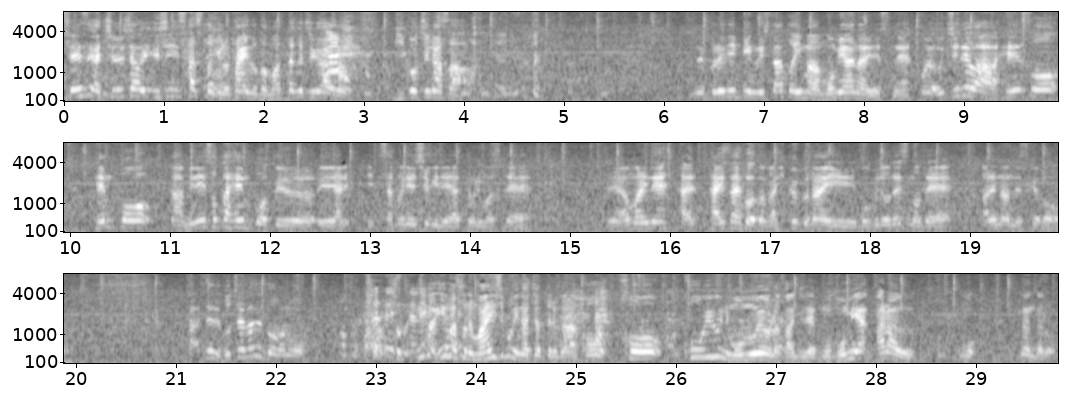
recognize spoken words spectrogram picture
先生が注射を牛に刺す時の態度と全く違うぎこちなさ。でプレディッピングした後今もみ洗いですね。これうちでは変装偏方あミネソタ偏方というやり搾乳主義でやっておりましてであまりね体体細胞度が低くない牧場ですのであれなんですけどあ先生どちらかというとあのその今今それ前絞りになっちゃってるからこうこうこういうふうに揉むような感じでももみ洗うもなんだろうも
